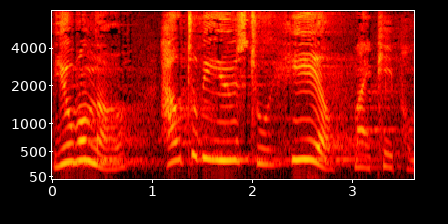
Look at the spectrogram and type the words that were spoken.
you will know how to be used to heal my people,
